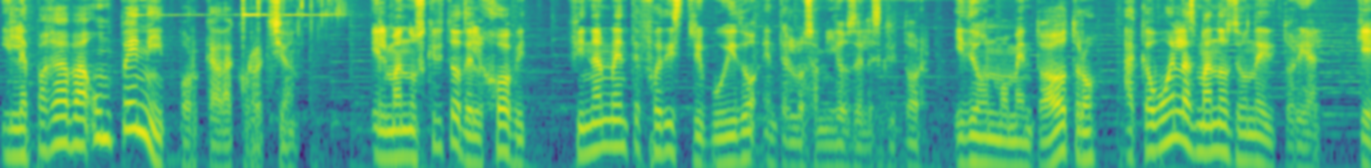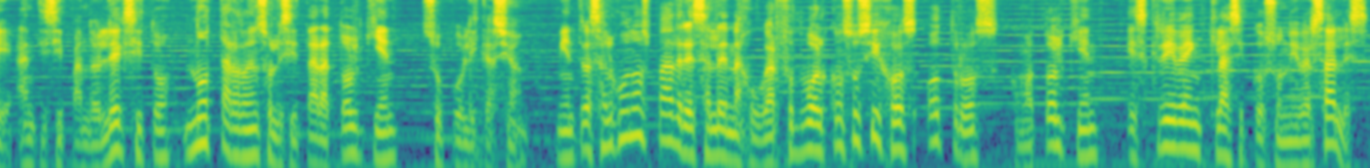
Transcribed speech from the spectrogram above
y le pagaba un penny por cada corrección. El manuscrito del Hobbit finalmente fue distribuido entre los amigos del escritor y de un momento a otro acabó en las manos de una editorial que, anticipando el éxito, no tardó en solicitar a Tolkien su publicación. Mientras algunos padres salen a jugar fútbol con sus hijos, otros, como Tolkien, escriben clásicos universales.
